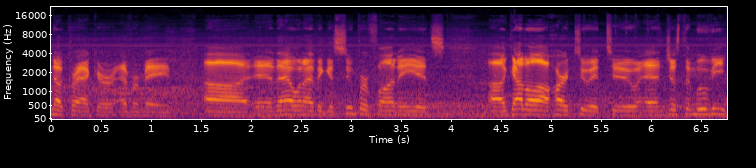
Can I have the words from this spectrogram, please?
Nutcracker ever made. Uh, and that one I think is super funny. It's uh, got a lot of heart to it too, and just the movie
